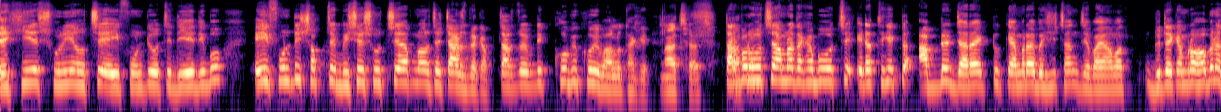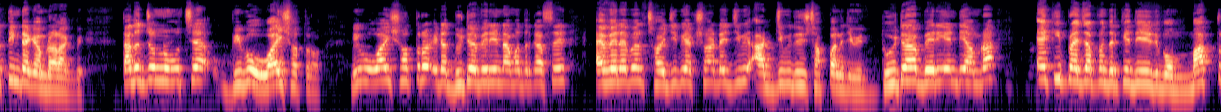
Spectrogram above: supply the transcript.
দেখিয়ে শুনিয়ে হচ্ছে এই ফোনটি হচ্ছে দিয়ে দিব। এই ফোনটি সবচেয়ে বিশেষ হচ্ছে আপনার হচ্ছে চার্জ ব্যাকআপ চার্জ ব্যাকআপটি খুবই খুবই ভালো থাকে। আচ্ছা আচ্ছা। তারপর হচ্ছে আমরা দেখাবো হচ্ছে এটা থেকে একটু আপডেট যারা একটু ক্যামেরা বেশি চান যে ভাই আমার দুইটা ক্যামেরা হবে না তিনটা ক্যামেরা লাগবে। তাদের জন্য হচ্ছে ভিভো ওয়াই সতেরো। ভিভো ওয়াই সতেরো এটা দুইটা ভেরিয়েন্ট আমাদের কাছে অ্যাভেলেবেল ছয় জিবি একশো আঠাশ জিবি আট জিবি দুইশো ছাপ্পান্ন জিবি দুইটা ভেরিয়েন্টই আমরা একই প্রাইস আপনাদেরকে দিয়ে দিব মাত্র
